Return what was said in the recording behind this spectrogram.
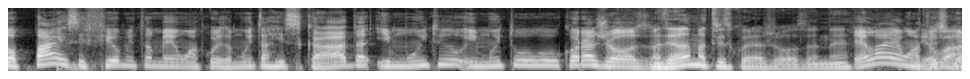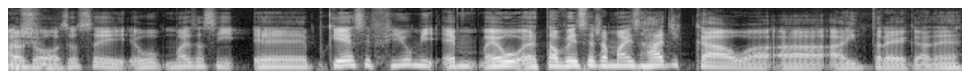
topar esse filme também é uma coisa muito arriscada e muito, e muito corajosa. Mas ela é uma atriz corajosa, né? Ela é uma atriz Eu acho. corajosa, eu sei. Eu, mas assim, é, porque esse filme é, é é- talvez seja mais radical a, a, a entrega, né?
